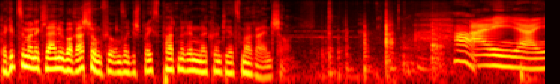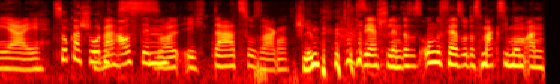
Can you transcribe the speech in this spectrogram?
Da gibt es immer eine kleine Überraschung für unsere Gesprächspartnerinnen. Da könnt ihr jetzt mal reinschauen. Aha. Eieiei. Zuckerschoten Was aus dem. soll ich dazu sagen? Schlimm? Sehr schlimm. Das ist ungefähr so das Maximum an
